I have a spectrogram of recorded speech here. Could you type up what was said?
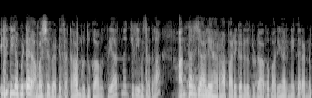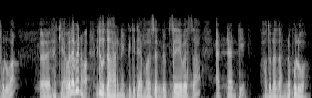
එහිදී අපිට අවශ්‍ය වැඩසටහන් මෘදුකාංග ක්‍රියාත්මක කිරීම සඳහා අන්තර්ජාලය හරහා පරිගණක දෘඩාංග පරිහරණය කරන්න පුළුවන් හැකියාව ලැබෙනවා. ඉතින් උදාහරණයක් විදිහට Amazon Web Services සහ AT&T හඳුනා ගන්න පුළුවන්.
